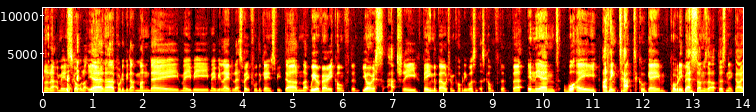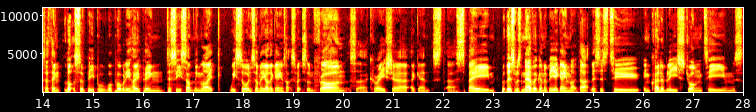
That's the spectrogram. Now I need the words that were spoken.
none of that. I mean, Scott were like, "Yeah, no, probably be like Monday, maybe, maybe later. Let's wait for all the games to be done." Like, we were very confident. Joris actually, being the Belgian, probably wasn't as confident. But in the end, what a I think tactical game probably best sums it up, doesn't it, guys? I think lots of people will probably probably hoping to see something like we saw in some of the other games like Switzerland, France, uh, Croatia against uh, Spain. But this was never going to be a game like that. This is two incredibly strong teams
